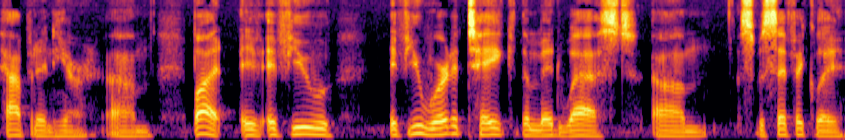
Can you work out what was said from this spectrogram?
happening here. Um, but if, if you if you were to take the Midwest um, specifically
